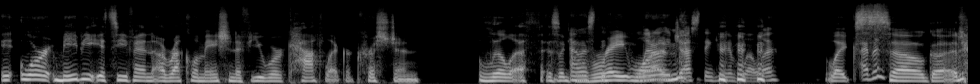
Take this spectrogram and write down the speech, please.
it, or maybe it's even a reclamation if you were Catholic or Christian. Lilith is a great think, one. Literally just thinking of Lilith. like I've been so good.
